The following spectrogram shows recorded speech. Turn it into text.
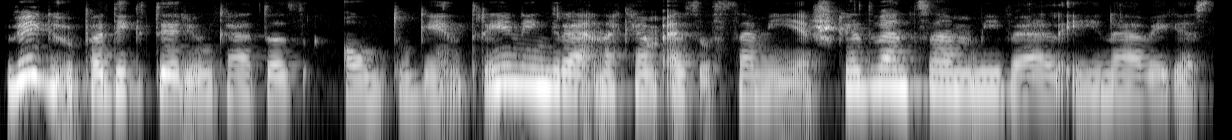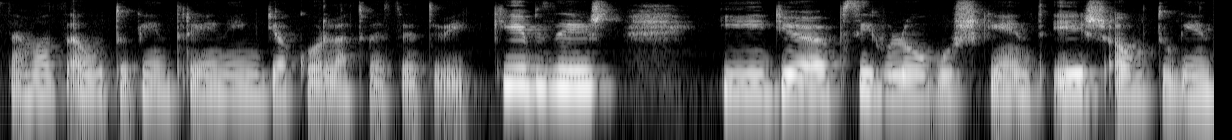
Végül pedig térjünk át az autogén tréningre. Nekem ez a személyes kedvencem, mivel én elvégeztem az autogén tréning gyakorlatvezetői képzést, így pszichológusként és autogén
